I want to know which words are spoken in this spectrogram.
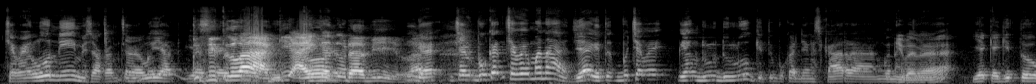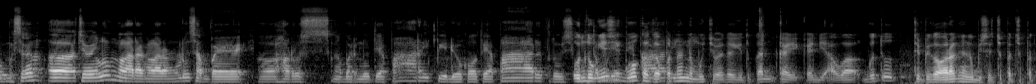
cewek lu nih, misalkan cewek lu yang ke situ lagi aing kan udah bilang Enggak, cewek bukan cewek mana aja gitu. Bu cewek yang dulu-dulu gitu, bukan yang sekarang. Gimana? Ya kayak gitu. Misalkan eh, cewek lu ngelarang-ngelarang lu sampai eh, harus ngabarin lu tiap hari, video call tiap hari terus. Untungnya sih gue kagak hari. pernah nemu cewek kayak gitu kan kayak kayak di awal gue tuh tipikal orang yang bisa cepet-cepet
